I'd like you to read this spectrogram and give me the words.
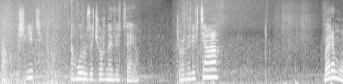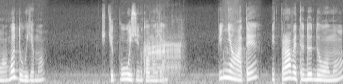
Так, пішліть нагору за чорною вівцею. Чорна вівця. Беремо, годуємо. Стіпусінька моя. Підняти, відправити додому.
